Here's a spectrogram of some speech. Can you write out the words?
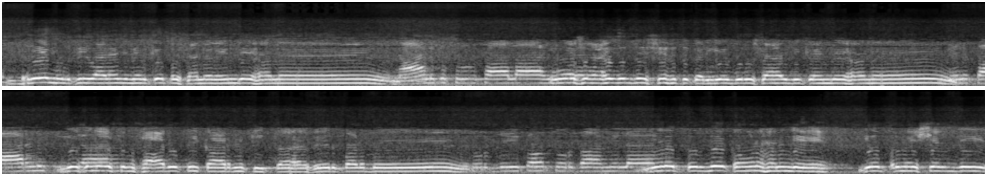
ਬਰੇ ਮੁਕਤੀ ਵਾਲਿਆਂ 'ਚ ਮਿਲ ਕੇ ਪ੍ਰਸੰਨ ਰਹਿੰਦੇ ਹਨ। ਨਾਨਕ ਸੂਸਾ ਲਾਹੀ ਉਸ ਵਾਹਿਗੁਰੂ ਦੀ ਸਿਫਤ ਕਰੀਏ ਗੁਰੂ ਸਾਹਿਬ ਜੀ ਕਹਿੰਦੇ ਹਨ। ਜਿਨ ਕਾਰਨ ਜਿਸ ਨੇ ਸੰਸਾਰ ਰੂਪੀ ਕਾਰਨ ਕੀਤਾ ਹੈ ਫਿਰ ਪੜਦੇ ਤੁਰਦੀ ਕੋ ਤੁਰਦਾ ਮਿਲੈ? ਜਿਹੜੇ ਤੁਰਦੇ ਕੌਣ ਹਨਗੇ ਜੋ ਪਰਮੇਸ਼ਰ ਦੀ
